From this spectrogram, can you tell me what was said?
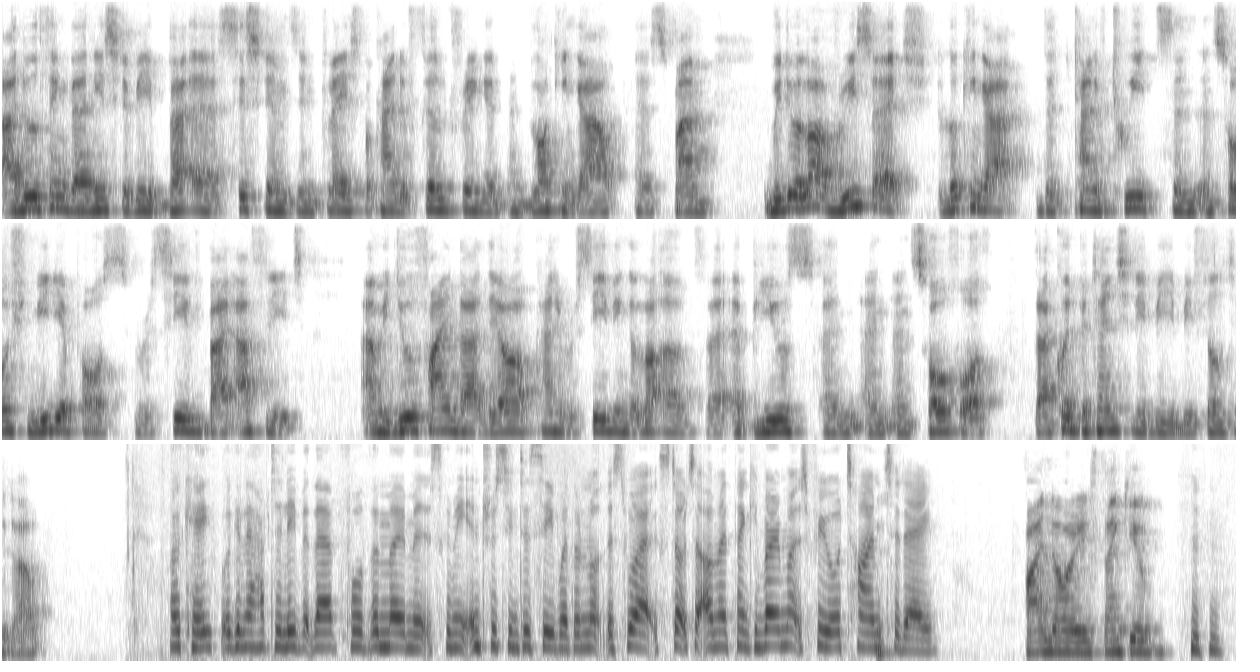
I do think there needs to be better systems in place for kind of filtering and, and blocking out uh, spam we do a lot of research looking at the kind of tweets and, and social media posts received by athletes. And we do find that they are kind of receiving a lot of uh, abuse and, and, and so forth that could potentially be, be filtered out. OK, we're going to have to leave it there for the moment. It's going to be interesting to see whether or not this works. Dr. Ahmed, thank you very much for your time today. Fine, no worries. Thank you.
